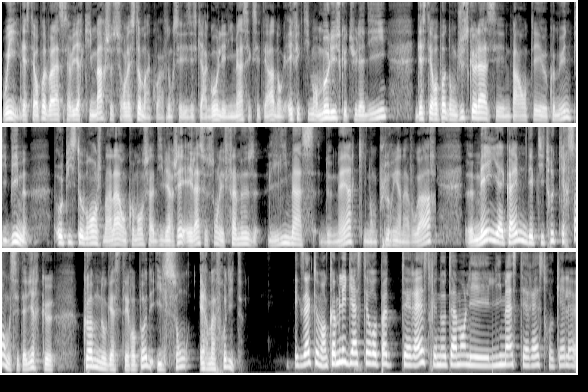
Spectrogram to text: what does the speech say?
Oui, gastéropodes, voilà, ça veut dire qu'ils marchent sur l'estomac, quoi. Donc c'est les escargots, les limaces, etc. Donc effectivement, mollusques, tu l'as dit, gastéropodes, donc jusque-là, c'est une parenté commune. Puis bim, opistobranche, ben là, on commence à diverger. Et là, ce sont les fameuses limaces de mer qui n'ont plus rien à voir. mais il y a quand même des petits trucs qui ressemblent. C'est-à-dire que, comme nos gastéropodes, ils sont hermaphrodites. Exactement, comme les gastéropodes terrestres et notamment les limaces terrestres auxquelles euh,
